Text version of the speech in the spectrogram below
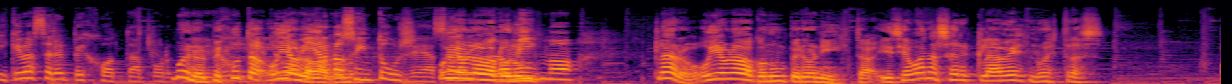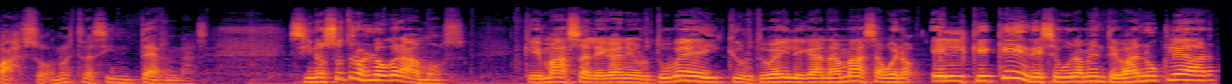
¿Y qué va a hacer el PJ? Porque Bueno, el PJ el hoy hablaba gobierno con- se intuye hoy hablaba lo con un- mismo. Claro, hoy hablaba con un peronista y decía, van a ser claves nuestras pasos, nuestras internas. Si nosotros logramos que Massa le gane a Urtubey, que Urtubey le gana a Massa, bueno, el que quede seguramente va a nuclear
